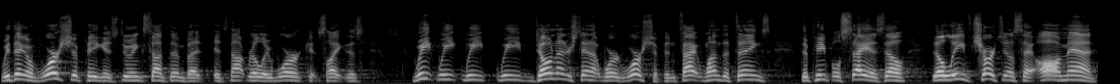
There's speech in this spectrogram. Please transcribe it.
We think of worshiping as doing something, but it's not really work. It's like this. We, we, we, we don't understand that word worship. In fact, one of the things that people say is they'll, they'll leave church and they'll say, Oh man,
